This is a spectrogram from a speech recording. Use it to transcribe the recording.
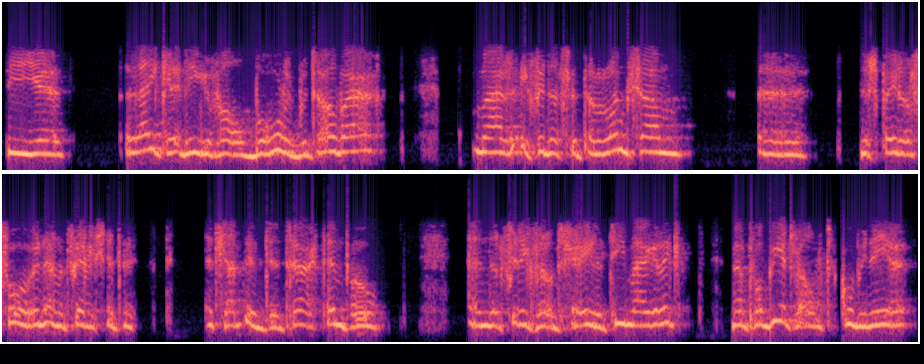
Die eh, lijken in ieder geval behoorlijk betrouwbaar. Maar ik vind dat ze te langzaam eh, de spelers voorin aan het werk zetten. Het gaat in te traag tempo. En dat vind ik van het gehele team eigenlijk. Men probeert wel te combineren.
